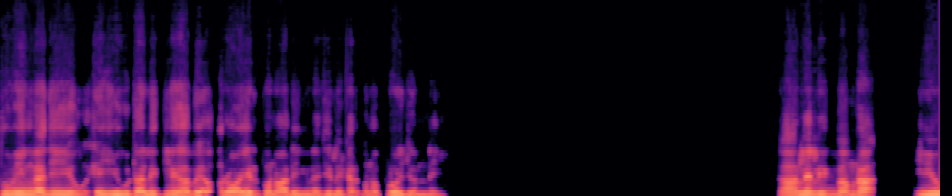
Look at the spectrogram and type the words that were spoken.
তুমি ইংরাজি ইউ এই ইউটা লিখলে হবে র এর কোনো আর ইংরাজি লেখার কোনো প্রয়োজন নেই। তাহলে লিখব আমরা you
